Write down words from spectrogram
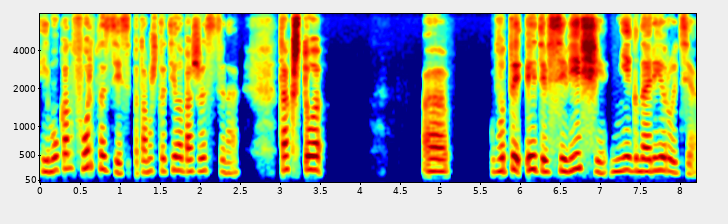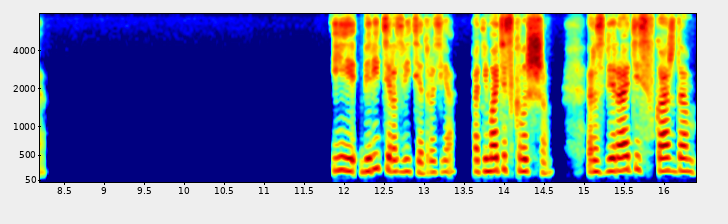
Ему комфортно здесь, потому что тело божественное. Так что э, вот эти все вещи не игнорируйте. И берите развитие, друзья. Поднимайтесь к высшим. Разбирайтесь в каждом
